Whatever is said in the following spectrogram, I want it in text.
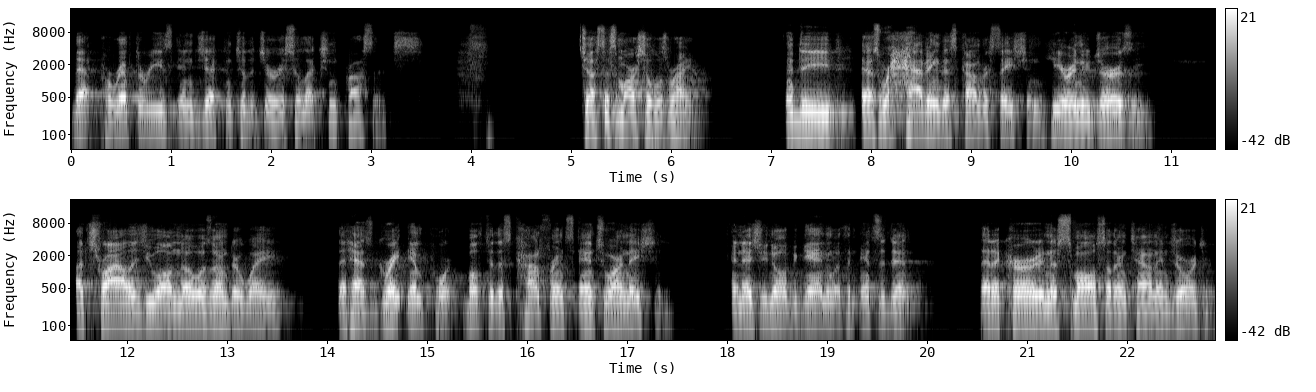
that peremptories inject into the jury selection process. Justice Marshall was right. Indeed, as we're having this conversation here in New Jersey, a trial, as you all know, is underway that has great import both to this conference and to our nation. And as you know, it began with an incident that occurred in a small southern town in Georgia,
